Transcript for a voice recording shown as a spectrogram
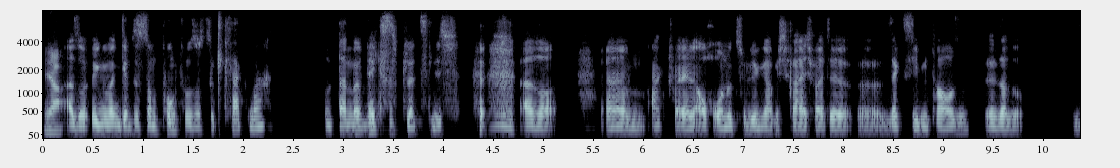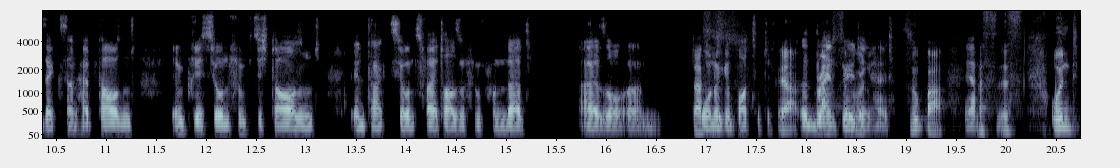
Ja. Also irgendwann gibt es so einen Punkt, wo es so klack macht und dann wächst es plötzlich. also ähm, aktuell, auch ohne zu lügen, habe ich Reichweite äh, 6.000, 7.000, also 6.500, Impression 50.000, Interaktion 2.500. Also ähm, das, ohne gebottet. Ja, äh, Brandbuilding halt. Super. Ja. Das ist, und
